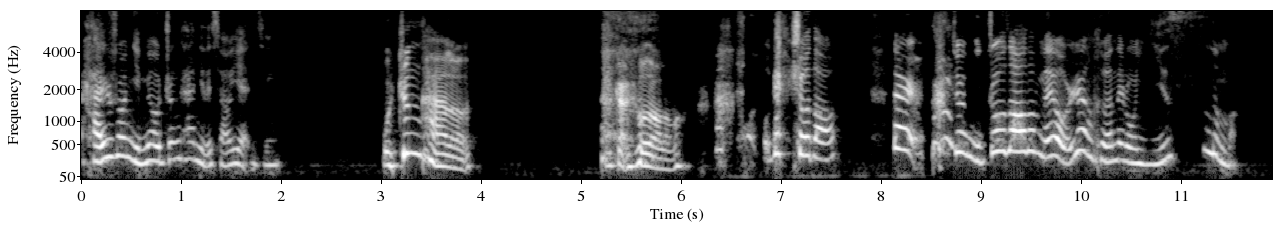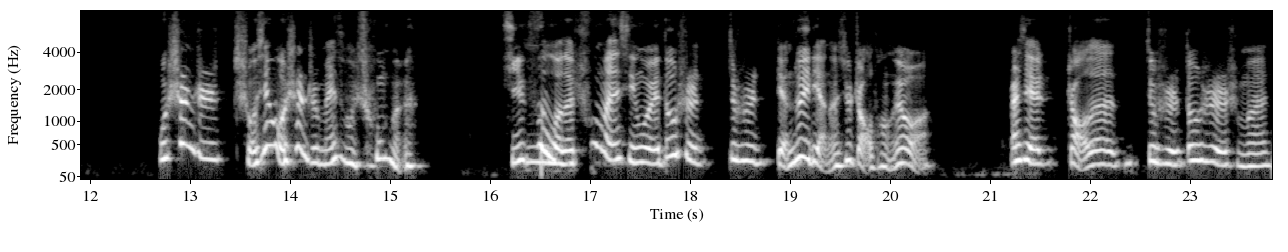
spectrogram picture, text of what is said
还是说你没有睁开你的小眼睛？我睁开了，你感受到了吗？我感受到了，但是就是你周遭都没有任何那种疑似嘛。我甚至，首先我甚至没怎么出门，其次我的嗯出门行为都是就是点对点的去找朋友啊，而且找的就是都是什么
